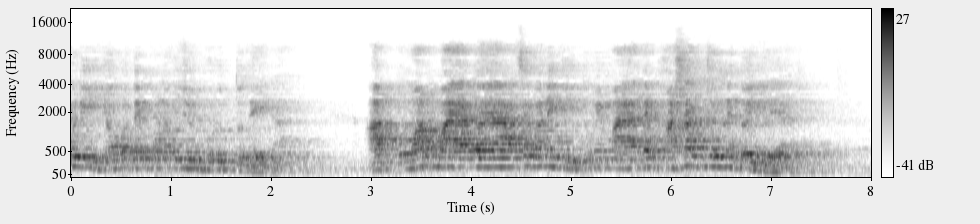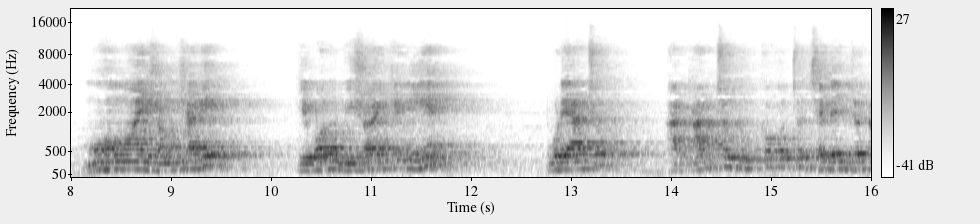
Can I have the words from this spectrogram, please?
করি, জগতের কোনো কিছুর গুরুত্ব দেই না। আর তোমার মায়া, দয়া আছে মানে কি? তুমি মায়াতে ফাঁসার জন্য তৈরি হয়ে আছো। মোহময় সংসারে কেবল বিষয়কে নিয়ে পড়ে আছো। আর কাঁদছো, দুঃখ করছ, ছেলের জন্য,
